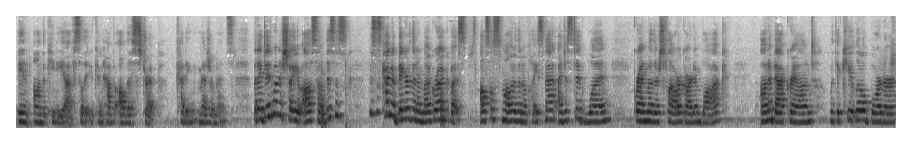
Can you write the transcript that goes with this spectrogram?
in on the PDF so that you can have all the strip cutting measurements. But I did want to show you also, this is this is kind of bigger than a mug rug, but also smaller than a placemat. I just did one grandmother's flower garden block on a background with a cute little border.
